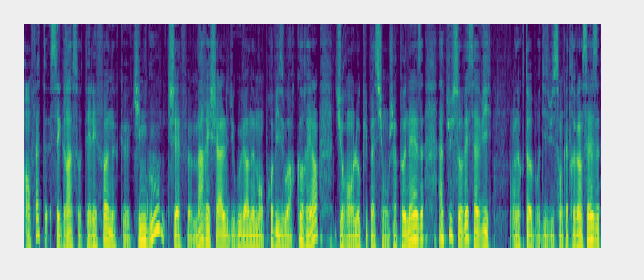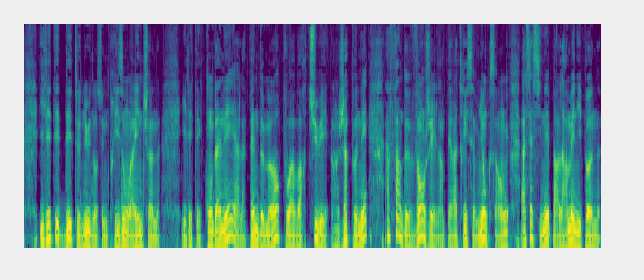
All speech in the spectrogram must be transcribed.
En fait, c'est grâce au téléphone que Kim Gu, chef maréchal du gouvernement provisoire coréen durant l'occupation japonaise, a pu sauver sa vie. En octobre 1896, il était détenu dans une prison à Incheon. Il était condamné à la peine de mort pour avoir tué un japonais afin de venger l'impératrice Myeongsang assassinée par l'armée nippone.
